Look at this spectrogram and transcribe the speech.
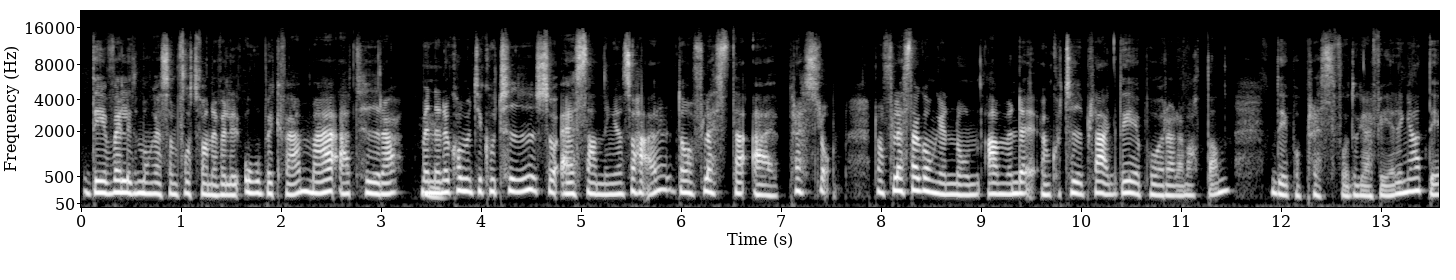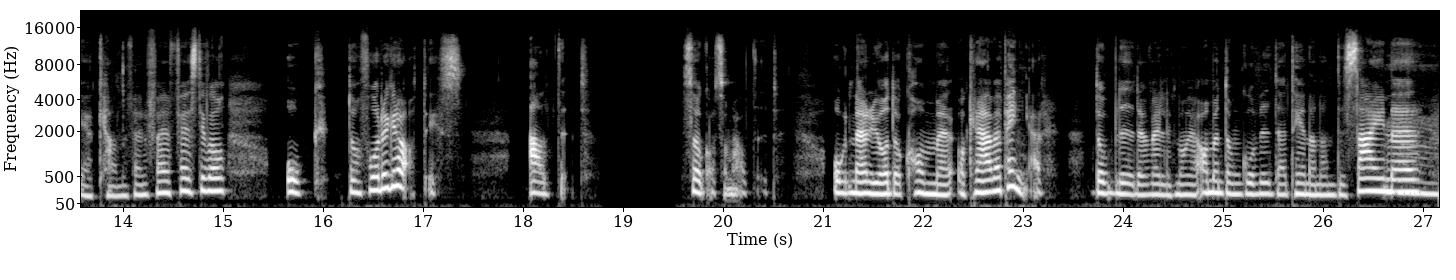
det är väldigt många som fortfarande är väldigt obekväma med att hyra. Men mm. när det kommer till couture så är sanningen så här. De flesta är presslån. De flesta gånger någon använder en coutureplagg det är på röda mattan. Det är på pressfotograferingar. Det är Cannes Film Festival. Och de får det gratis. Alltid. Så gott som alltid. Och när jag då kommer och kräver pengar då blir det väldigt många, ja men de går vidare till en annan designer. Mm.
